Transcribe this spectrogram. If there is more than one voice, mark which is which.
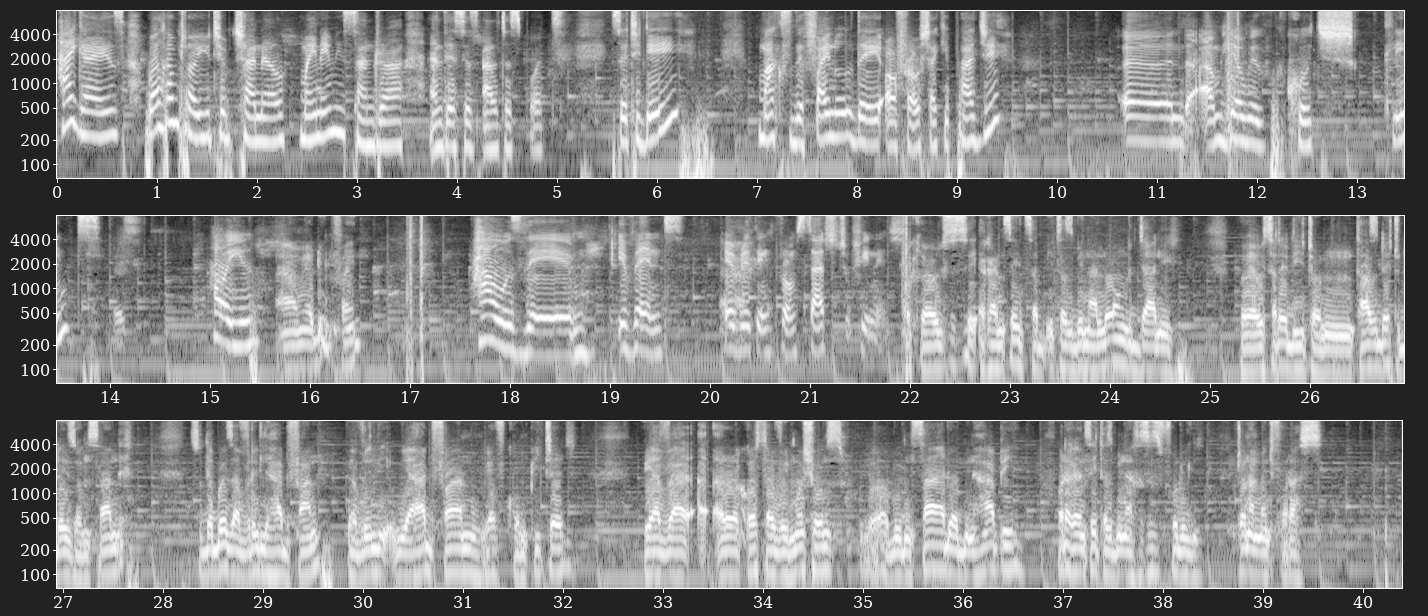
Speaker 1: Hi guys, welcome to our YouTube channel. My name is Sandra and this is Altar Sport. So today marks the final day of Rausha Kipaji and I'm here with Coach Clint.
Speaker 2: Yes.
Speaker 1: How are you?
Speaker 2: Um, you're doing fine.
Speaker 1: How was the event? Everything from start to finish.
Speaker 2: Okay, well, see, I can say it's a, it has been a long journey. Where we started it on Thursday, today is on Sunday. So the boys have really had fun. We have really we had fun. We have competed. We have a, a, a roller coaster of emotions. We have been sad. We have been happy. What I can say, it has been a successful tournament for us.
